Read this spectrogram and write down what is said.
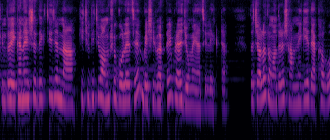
কিন্তু এখানে এসে দেখছি যে না, কিছু কিছু অংশ গলেছে, বেশিরভাগটাই প্রায় জমে আছে লেকটা। তো চলো তোমাদের সামনে গিয়ে দেখাবো।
